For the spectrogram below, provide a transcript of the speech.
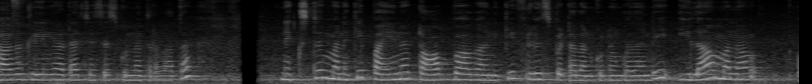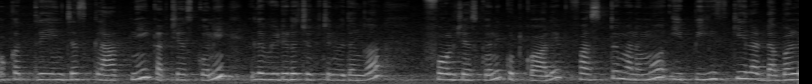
బాగా క్లీన్గా అటాచ్ చేసేసుకున్న తర్వాత నెక్స్ట్ మనకి పైన టాప్ భాగానికి ఫ్రిల్స్ పెట్టాలనుకుంటాం కదండి. ఇలా మన ఒక త్రీ ఇంచెస్ క్లాత్ని కట్ చేసుకొని ఇలా వీడియోలో చూపించిన విధంగా ఫోల్డ్ చేసుకొని కుట్టుకోవాలి. ఫస్ట్ మనము ఈ పీస్కి ఇలా డబల్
